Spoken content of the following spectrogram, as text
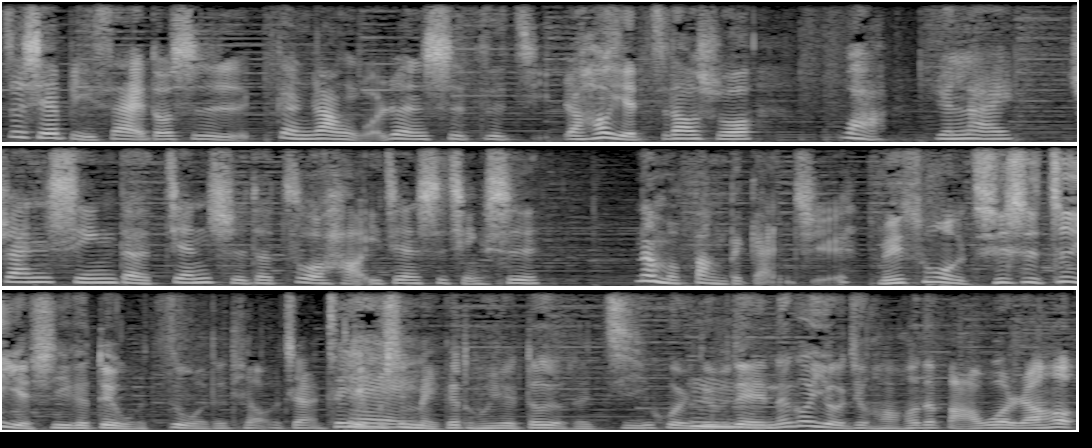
这些比赛都是更让我认识自己，然后也知道说，哇，原来专心的、坚持的做好一件事情是那么棒的感觉。没错，其实这也是一个对我自我的挑战，这也不是每个同学都有的机会，对不对？嗯能够有就好好的把握，然后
